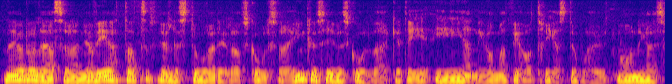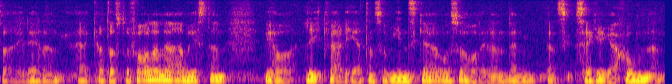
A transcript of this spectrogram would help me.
när jag då läser den, jag vet att väldigt stora delar av skolsverige, inklusive Skolverket, är, är eniga om att vi har tre stora utmaningar i Sverige. Det är den katastrofala lärarbristen, vi har likvärdigheten som minskar och så har vi den, den, den segregationen,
